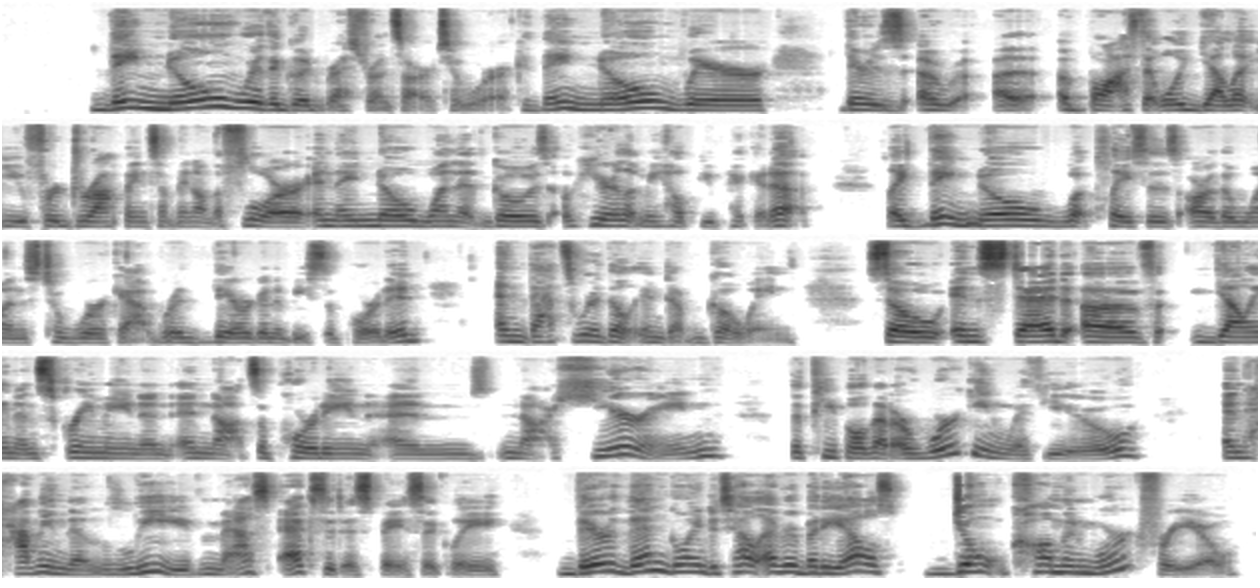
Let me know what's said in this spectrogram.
They know where the good restaurants are to work. They know where there's a, a, a, boss that will yell at you for dropping something on the floor, and they know one that goes, "Oh, here, let me help you pick it up." Like they know what places are the ones to work at where they're going to be supported, and that's where they'll end up going. So instead of yelling and screaming and, and not supporting and not hearing the people that are working with you, and having them leave mass exodus basically they're then going to tell everybody else don't come and work for you.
